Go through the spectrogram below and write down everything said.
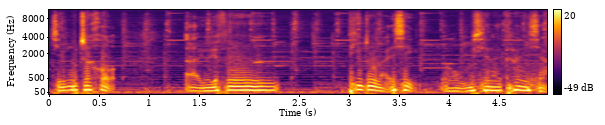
节目之后，呃，有一封听众来信，那我们先来看一下。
